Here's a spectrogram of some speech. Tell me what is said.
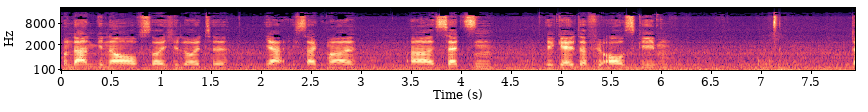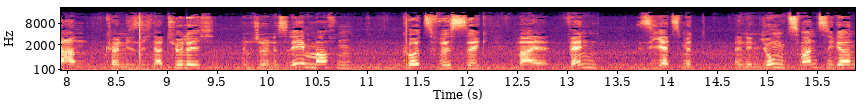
und dann genau auf solche Leute, ja, ich sag mal, äh, setzen ihr Geld dafür ausgeben, dann können die sich natürlich ein schönes Leben machen, kurzfristig, weil wenn sie jetzt mit in den jungen 20ern,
